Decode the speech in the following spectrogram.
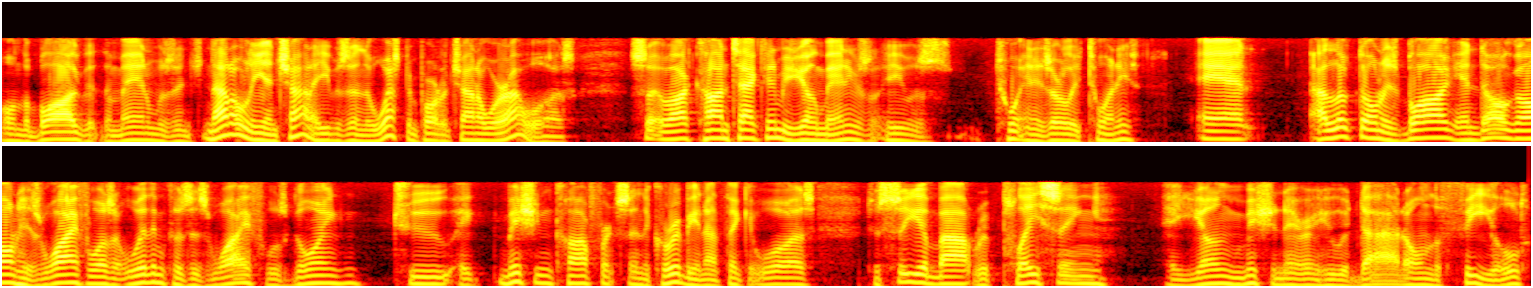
on the blog that the man was in not only in China, he was in the western part of China where I was. So I contacted him. A young man. He was he was tw- in his early 20s. And I looked on his blog, and doggone, his wife wasn't with him because his wife was going to a mission conference in the Caribbean, I think it was, to see about replacing a young missionary who had died on the field,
